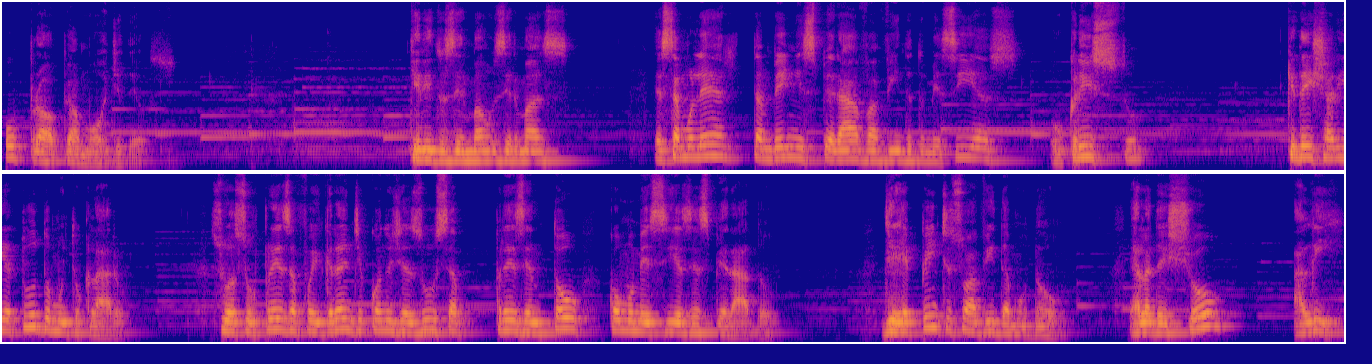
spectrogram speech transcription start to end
o próprio amor de Deus. Queridos irmãos e irmãs, esta mulher também esperava a vinda do Messias, o Cristo, que deixaria tudo muito claro. Sua surpresa foi grande quando Jesus se apresentou como Messias esperado. De repente sua vida mudou. Ela deixou ali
